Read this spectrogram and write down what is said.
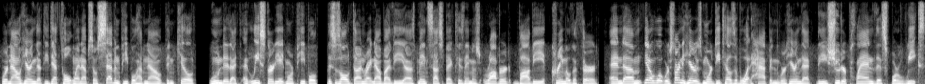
We're now hearing that the death toll went up, so seven people have now been killed, wounded, at least 38 more people. This is all done right now by the uh, main suspect. His name is Robert Bobby Crimo III. And, um, you know, what we're starting to hear is more details of what happened. We're hearing that the shooter planned this for weeks,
